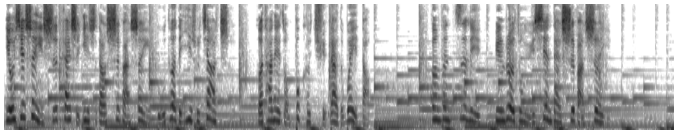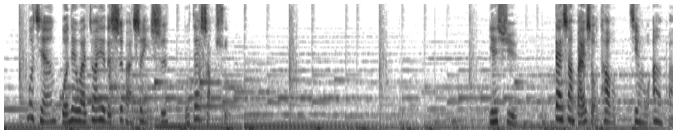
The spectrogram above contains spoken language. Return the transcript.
有一些摄影师开始意识到湿版摄影独特的艺术价值和它那种不可取代的味道，纷纷致力并热衷于现代湿版摄影。目前，国内外专业的湿版摄影师不在少数。也许，戴上白手套进入暗房，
